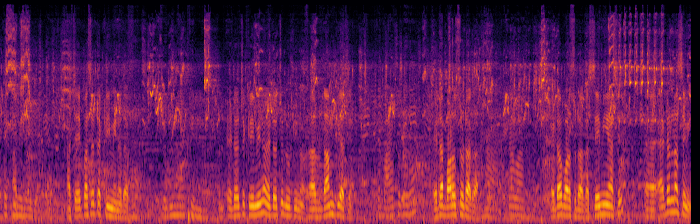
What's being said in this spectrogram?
এটা ক্রিমিনো আচ্ছা এই পাশে একটা ক্রিমিনো দেখো। Lutino creamino. এটা হচ্ছে ক্রিমিনো এটা হচ্ছে লুটিনো। আর দাম কি আছে? এটা বারোশো টাকা। এটা বারোশো টাকা। হ্যাঁ এটা বারোশো টাকা। এটাও বারোশো টাকা। সেমি আছে। অ্যাডাল্ট না সেমি?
